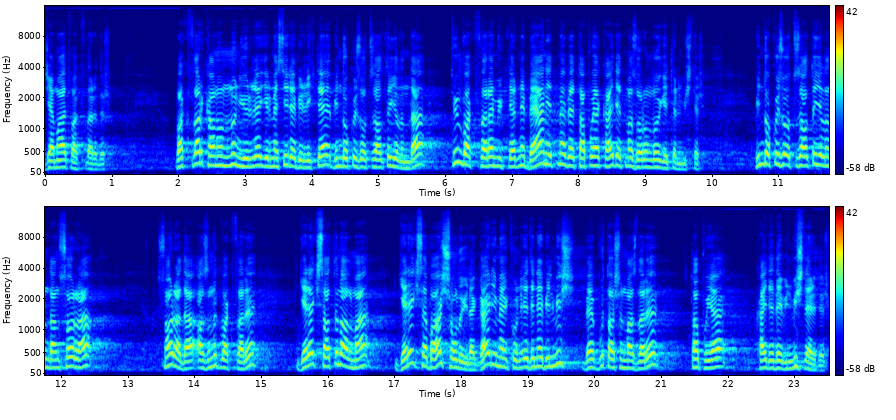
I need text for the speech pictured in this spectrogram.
cemaat vakıflarıdır. Vakıflar Kanunu'nun yürürlüğe girmesiyle birlikte 1936 yılında tüm vakıflara mülklerini beyan etme ve tapuya kaydetme zorunluluğu getirilmiştir. 1936 yılından sonra sonra da azınlık vakıfları gerek satın alma gerekse bağış yoluyla gayrimenkul edinebilmiş ve bu taşınmazları tapuya kaydedebilmişlerdir.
